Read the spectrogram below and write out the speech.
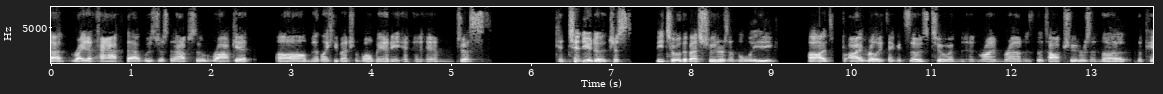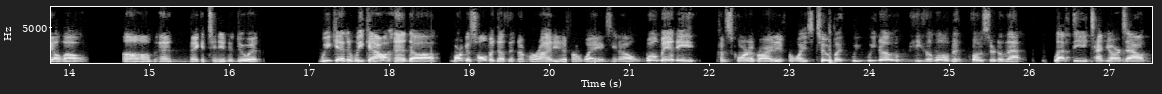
that right at half that was just an absolute rocket. Um, and like you mentioned, Will Manny and him just continue to just be two of the best shooters in the league. Uh, I really think it's those two and, and Ryan Brown is the top shooters in the, the PLL. Um, and they continue to do it week in and week out. And uh, Marcus Holman does it in a variety of different ways. You know, Will Manny can score in a variety of different ways too, but we, we know he's a little bit closer to that lefty 10 yards out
